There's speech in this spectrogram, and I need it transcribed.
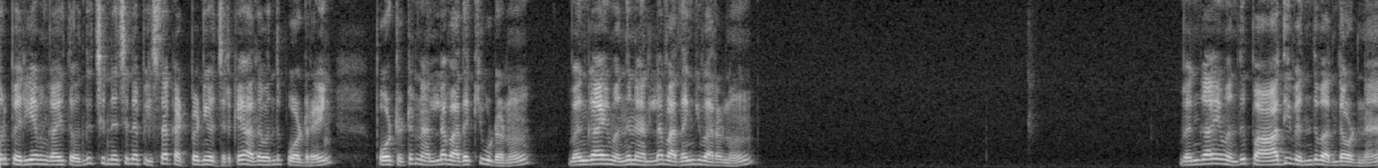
ஒரு பெரிய வெங்காயத்தை வந்து சின்ன சின்ன பீஸாக கட் பண்ணி வச்சுருக்கேன். அதை வந்து போடுறேன். போட்டுட்டு நல்லா வதக்கி விடணும். வெங்காயம் வந்து நல்லா வதங்கி வரணும். வெங்காயம் வந்து பாதி வெந்து வந்த உடனே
